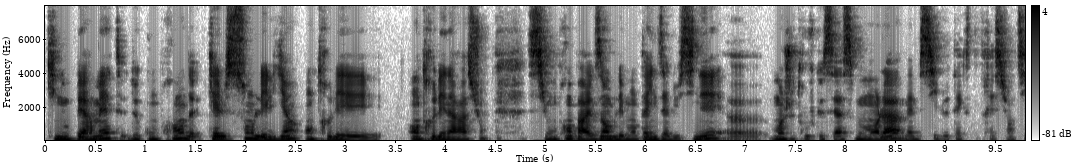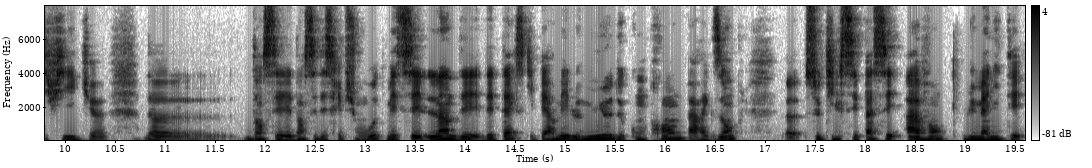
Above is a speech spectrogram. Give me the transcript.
qui nous permettent de comprendre quels sont les liens entre les entre les narrations. Si on prend par exemple les montagnes hallucinées, euh, moi je trouve que c'est à ce moment-là, même si le texte est très scientifique euh, dans ses dans ses descriptions hautes, mais c'est l'un des, des, textes qui permet le mieux de comprendre par exemple euh, ce qu'il s'est passé avant l'humanité.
